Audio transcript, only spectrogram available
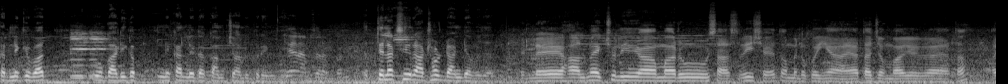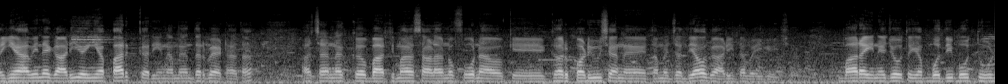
करने के बाद वो गाड़ी का निकालने का काम चालू करेंगे क्या नाम सर आपका तिलक सिंह राठौर डांडिया बाजार એટલે હાલમાં એકચ્યુઅલી અમારું સાસરી છે તો અમે લોકો અહીંયા આવ્યા હતા જમવા ગયા હતા અહીંયા આવીને ગાડી અહીંયા પાર્ક કરીને અમે અંદર બેઠા હતા અચાનક બહારથી મારા શાળાનો ફોન આવ્યો કે ઘર પડ્યું છે ને તમે જલ્દી આવો ગાડી દબાઈ ગઈ છે. બહાર આવીને જોઉં તો અહીંયા બધી બહુ ધૂળ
